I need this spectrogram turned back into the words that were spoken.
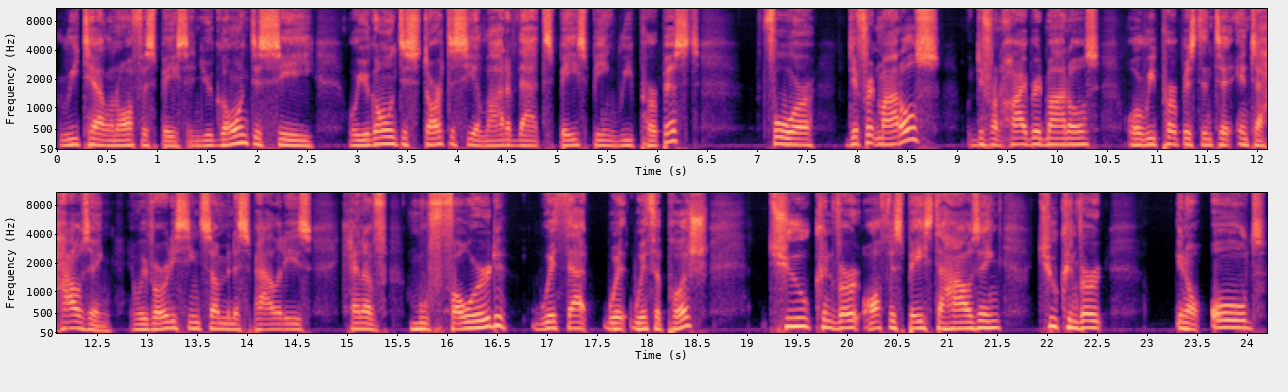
retail and office space, and you're going to see, or you're going to start to see a lot of that space being repurposed for different models, different hybrid models, or repurposed into into housing. And we've already seen some municipalities kind of move forward with that with, with a push to convert office space to housing, to convert you know old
